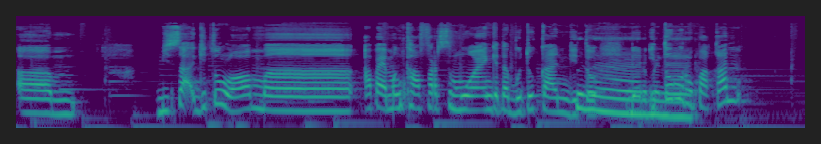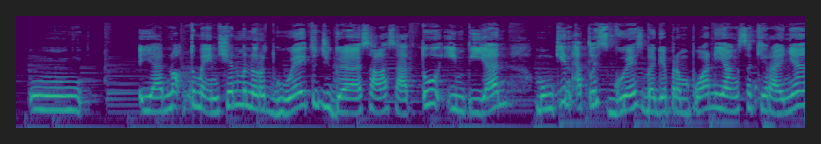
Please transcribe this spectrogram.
em, bisa gitu loh me, apa ya mengcover semua yang kita butuhkan gitu. Benar, Dan itu benar. merupakan mm, ya not to mention menurut gue itu juga salah satu impian mungkin at least gue sebagai perempuan yang sekiranya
